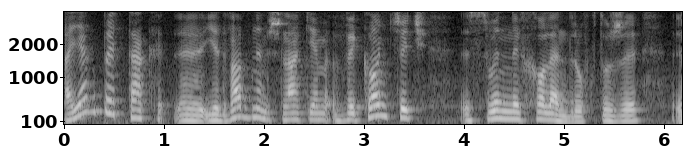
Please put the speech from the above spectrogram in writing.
A jakby tak jedwabnym szlakiem wykończyć słynnych Holendrów, którzy y,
